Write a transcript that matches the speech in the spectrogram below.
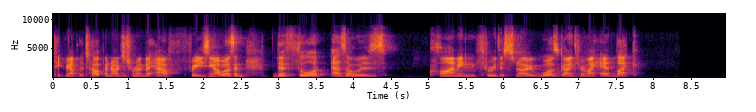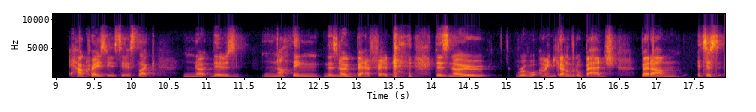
picked me up at the top, and I just remember how freezing I was. And the thought as I was climbing through the snow was going through my head, like, how crazy is this? Like, no, there's nothing. There's no benefit. there's no reward. I mean, you got a little badge, but um, it's just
